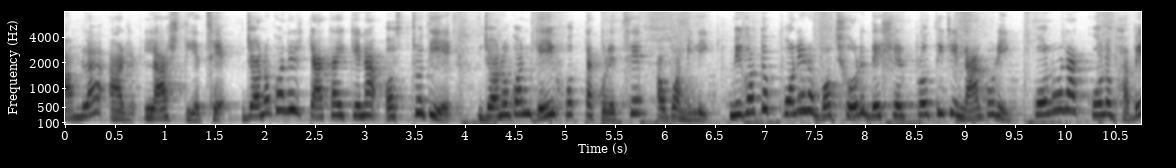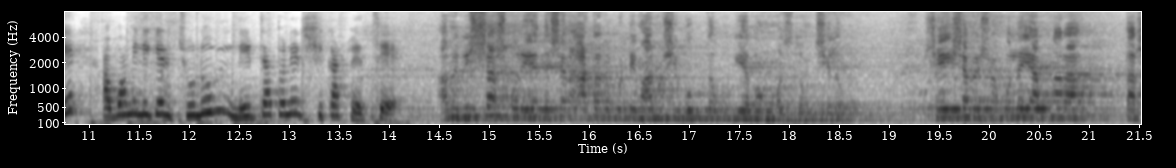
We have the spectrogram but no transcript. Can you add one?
মামলা আর লাশ দিয়েছে। জনগণের টাকায় কেনা অস্ত্র দিয়ে জনগণকেই হত্যা করেছে আওয়ামী লীগ। বিগত পনেরো বছর দেশের প্রতিটি নাগরিক কোনো না কোনোভাবে আওয়ামী লীগের জুলুম নির্যাতনের শিকার হয়েছে। আমি বিশ্বাস করি এদেশের আঠারো কোটি মানুষই ভুক্তভোগী এবং মজলুম ছিল। সেই হিসাবে সকলেই আপনারা তার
